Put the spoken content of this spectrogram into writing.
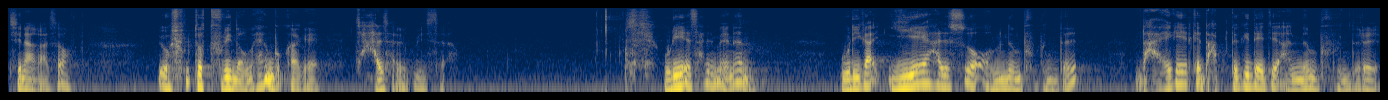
지나가서 요즘 또 둘이 너무 행복하게 잘 살고 있어요. 우리의 삶에는 우리가 이해할 수 없는 부분들, 나에게 이렇게 납득이 되지 않는 부분들을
